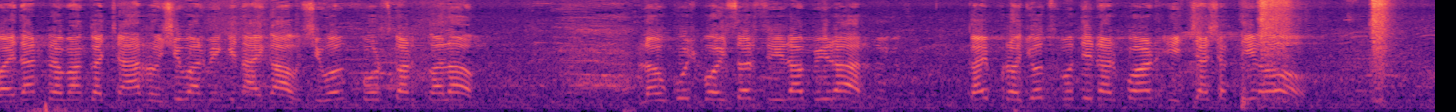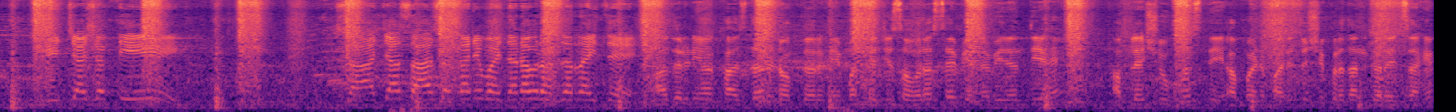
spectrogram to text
मैदान क्रमांक चार ऋषी वाल्मिकी नायगाव शिवम स्पोर्ट्स कार्ड लवकुश बोईसर श्रीराम विरार. काय प्रजोस्मृती नरपड इच्छाशक्ती अ. इच्छाशक्ती ए. सहाच्या सहा संघाने मैदानावर हजर राहायचे. आदरणीय खासदार डॉक्टर हेमंतजी सौरा यांना विनंती आहे. आपल्या शुभहस्ते आपण पारितोषिक प्रदान करायचं आहे.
